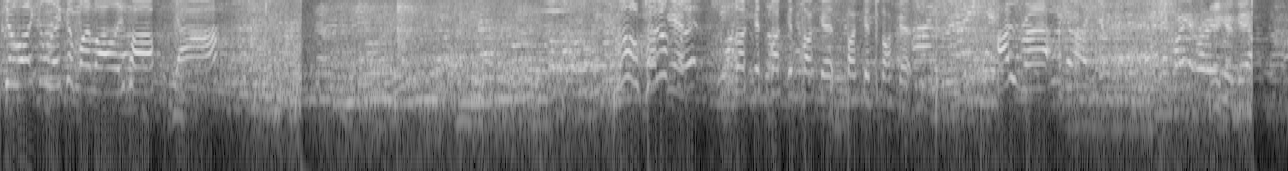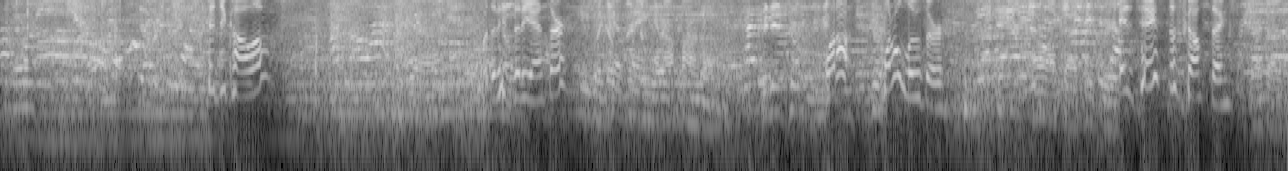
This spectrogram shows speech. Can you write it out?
Would you like a lick of my lollipop? Yeah. Oh, no, tuck it. Tuck it, tuck it, tuck it, tuck it, tuck it. Hi, Brett. Did you call him? What, did, he, did he answer? He just kept hanging up on me. We did. What a what a loser. I don't like that. It tastes weird. It tastes disgusting. That does.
